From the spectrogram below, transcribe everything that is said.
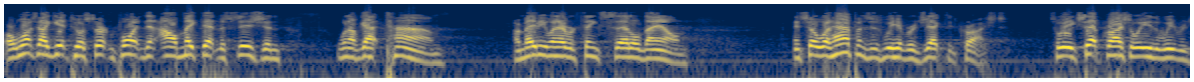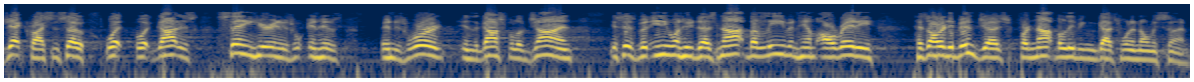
or once I get to a certain point, then I'll make that decision when I've got time, or maybe whenever things settle down. And so what happens is we have rejected Christ. So we accept Christ or we either we reject Christ. And so what, what God is saying here in His, in His, in His Word in the Gospel of John, it says, but anyone who does not believe in Him already has already been judged for not believing in God's one and only Son.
